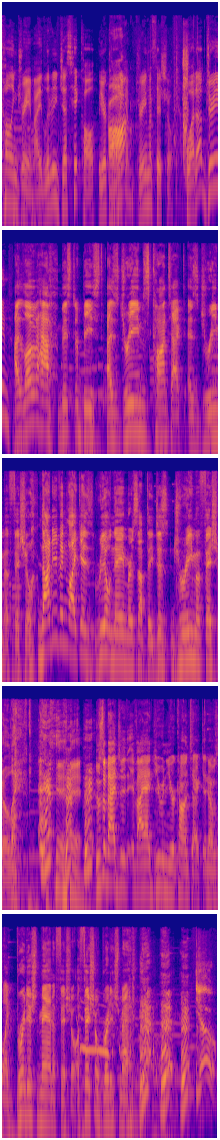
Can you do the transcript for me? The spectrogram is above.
calling Dream. I literally just hit call, but you're calling Aw. him. Dream official. What up, Dream? I love how Mr. Beast has Dream's contact as Dream Official. Not even like his real name or something, just Dream Official. Like, just imagine if I had you in your contact and I was like British Man Official, official British man. Yo.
